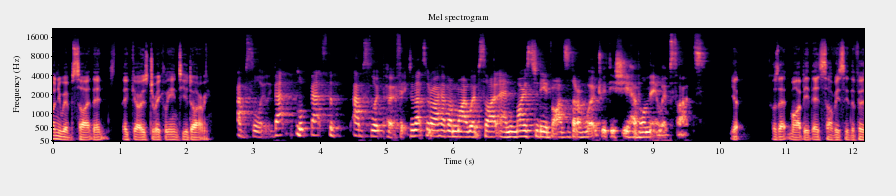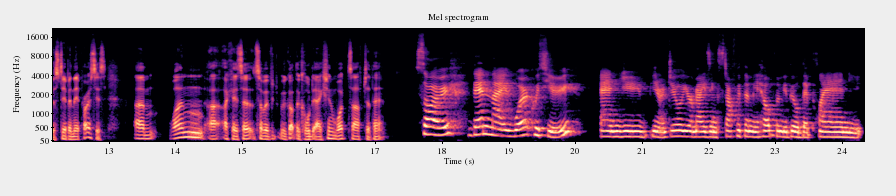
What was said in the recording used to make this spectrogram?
on your website that, that goes directly into your diary. Absolutely. That look, that's the absolute perfect. And that's what I have on my website and most of the advisors that I've worked with this year have on their websites. Yep. Because that might be that's obviously the first step in their process. Um, one uh, okay, so so we've we've got the call to action. What's after that? So then they work with you and you you know do all your amazing stuff with them you help them you build their plan you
